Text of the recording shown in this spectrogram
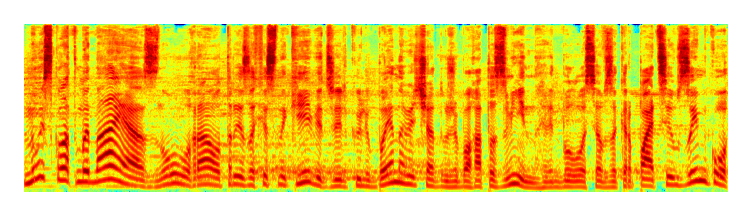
Ну і склад минає. Знову грало три захисники від Жилько Любеновича. Дуже багато змін відбулося в Закарпатті взимку.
